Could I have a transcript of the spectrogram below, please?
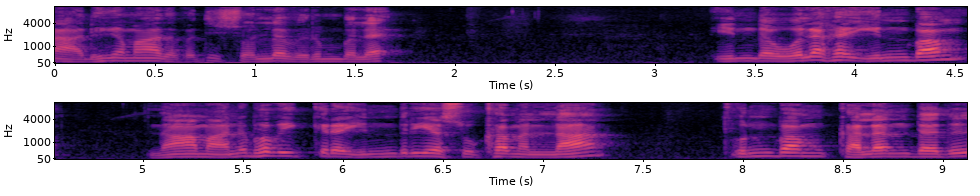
நான் அதிகமாக அதை பற்றி சொல்ல விரும்பலை. இந்த உலக இன்பம் நாம் அனுபவிக்கிற இந்திரிய சுகமெல்லாம் துன்பம் கலந்தது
